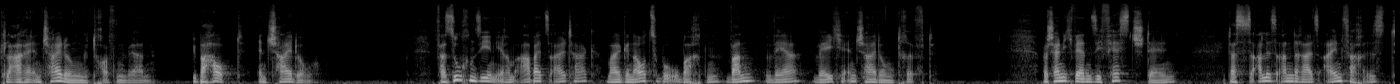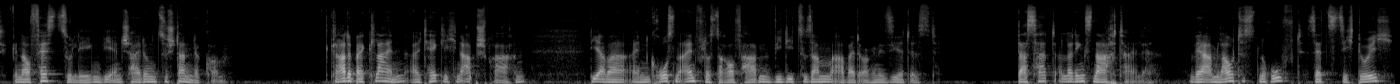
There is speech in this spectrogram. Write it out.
klare Entscheidungen getroffen werden? Überhaupt Entscheidungen. Versuchen Sie in Ihrem Arbeitsalltag mal genau zu beobachten, wann wer welche Entscheidungen trifft. Wahrscheinlich werden Sie feststellen, dass es alles andere als einfach ist, genau festzulegen, wie Entscheidungen zustande kommen. Gerade bei kleinen, alltäglichen Absprachen, die aber einen großen Einfluss darauf haben, wie die Zusammenarbeit organisiert ist. Das hat allerdings Nachteile. Wer am lautesten ruft, setzt sich durch,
